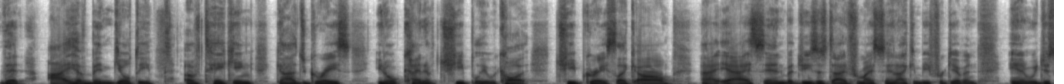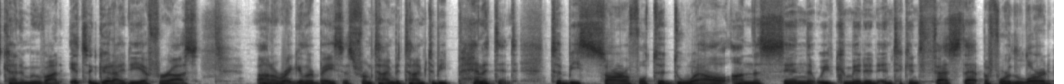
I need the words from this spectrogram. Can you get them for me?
that I have been guilty of taking God's grace, you know, kind of cheaply. We call it cheap grace. Like, oh, I, yeah, I sinned, but Jesus died for my sin. I can be forgiven. And we just kind of move on. It's a good idea for us on a regular basis from time to time to be penitent, to be sorrowful, to dwell on the sin that we've committed and to confess that before the Lord.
